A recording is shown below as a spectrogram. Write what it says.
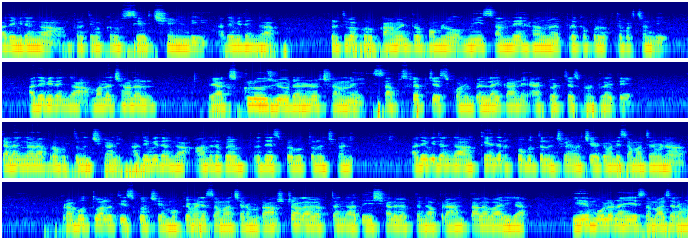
అదేవిధంగా ప్రతి ఒక్కరూ షేర్ చేయండి. అదేవిధంగా ప్రతి ఒక్కరూ కామెంట్ రూపంలో మీ సందేహాలను ఎప్పటికప్పుడు వ్యక్తపరచండి. అదేవిధంగా మన ఛానల్ ఎక్స్క్లూజివ్ డైనో ఛానల్ని సబ్స్క్రైబ్ చేసుకొని బెల్ ఐకాన్ని యాక్టివేట్ చేసుకున్నట్లయితే తెలంగాణ ప్రభుత్వం నుంచి కానీ అదేవిధంగా ఆంధ్రప్రదేశ్ ప్రభుత్వం నుంచి కానీ అదేవిధంగా కేంద్ర ప్రభుత్వం నుంచి కానీ వచ్చే ఎటువంటి సమాచారమైన ప్రభుత్వాలు తీసుకొచ్చే ముఖ్యమైన సమాచారం రాష్ట్రాల వ్యాప్తంగా దేశాల వ్యాప్తంగా ప్రాంతాల వారీగా ఏ మూలన ఏ సమాచారం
